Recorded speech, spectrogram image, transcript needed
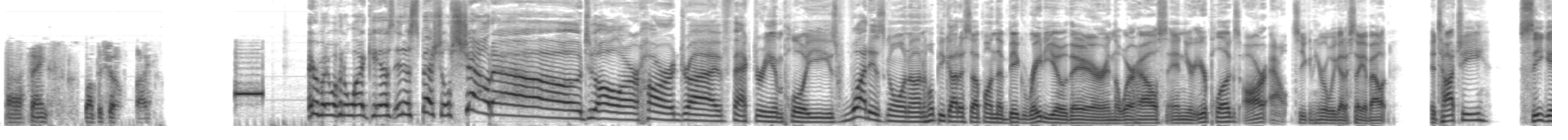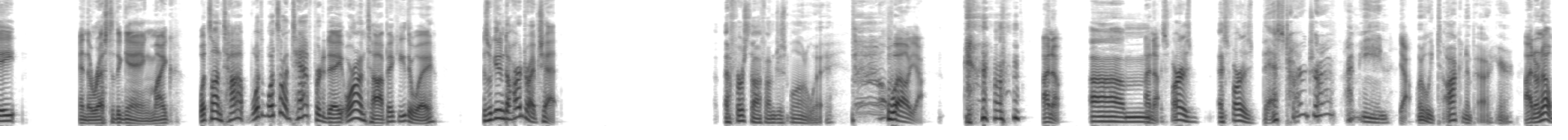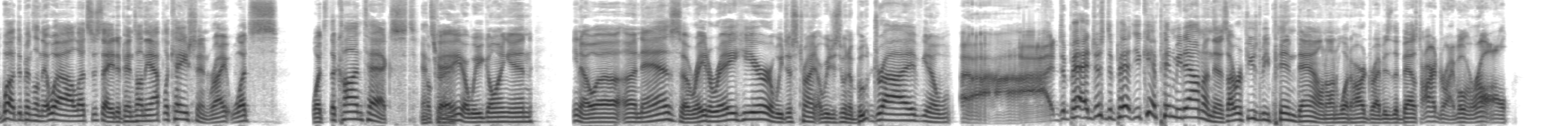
Uh, thanks. Love the show. Bye. Everybody, welcome to Widecast and a special shout out to all our hard drive factory employees. What is going on? Hope you got us up on the big radio there in the warehouse and your earplugs are out so you can hear what we got to say about Hitachi, Seagate, and the rest of the gang. Mike, what's on top? What what's on tap for today or on topic either way? As we get into hard drive chat. Uh, first off, I'm just blown away. Well, yeah, I know. um, I know. As far as as far as best hard drive, I mean, Yeah. What are we talking about here? I don't know. Well, it depends on the well, let's just say it depends on the application, right? What's what's the context? That's okay. Are we going in, you know, uh, a NAS, a RAID array here? Are we just trying are we just doing a boot drive? You know, uh, it depend just depend you can't pin me down on this. I refuse to be pinned down on what hard drive is the best hard drive overall.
